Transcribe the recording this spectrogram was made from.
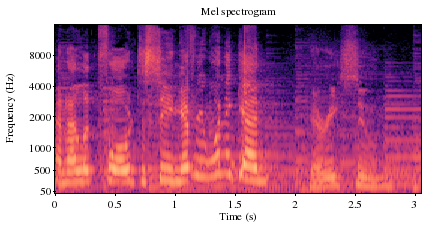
And I look forward to seeing everyone again very soon.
